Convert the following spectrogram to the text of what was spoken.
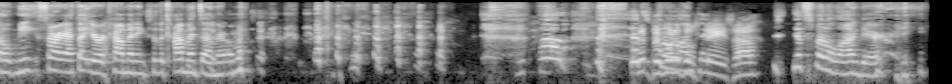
Oh, me? Sorry, I thought you were commenting to the comment down there. Oh, it's been, been one of those day. days, huh? It's been a long day already.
